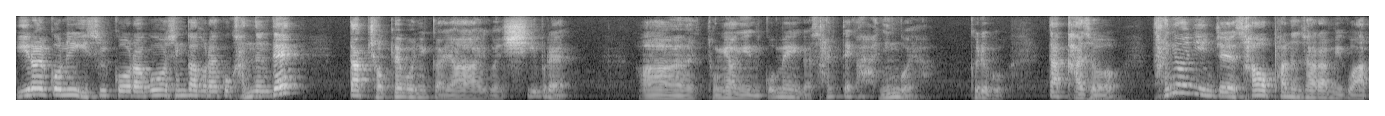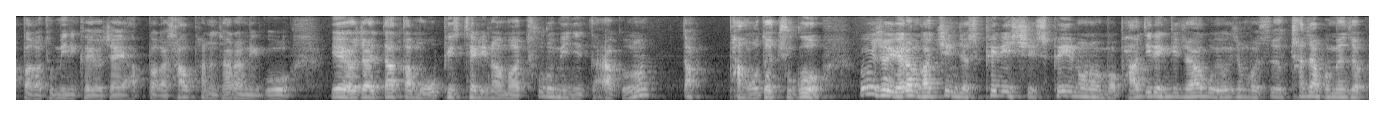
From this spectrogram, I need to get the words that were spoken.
이럴 거는 있을 거라고 생각을 하고 갔는데 딱 접해보니까 야 이건 씨부레 아 동양인 꼬맹이가 살 때가 아닌 거야. 그리고 딱 가서 당연히 이제 사업하는 사람이고 아빠가 도미니카 여자의 아빠가 사업하는 사람이고 얘 여자애 딱 가면 오피스텔이나 뭐 투룸이니 딱딱방 얻어주고 여기서 얘랑 같이 이제 스페니쉬 스페인어로 뭐 바디랭귀지 하고 여기서 뭐 쓱 찾아보면서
